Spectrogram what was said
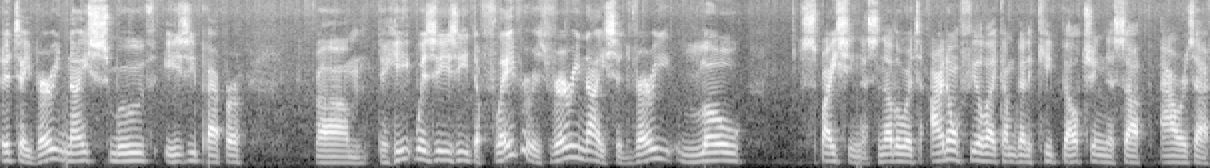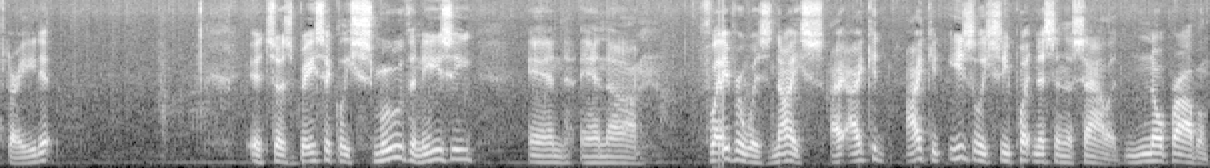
it's a very nice, smooth, easy pepper. Um, the heat was easy. The flavor is very nice. It's very low spiciness. In other words, I don't feel like I'm going to keep belching this up hours after I eat it. It's just basically smooth and easy, and and uh, flavor was nice. I, I could I could easily see putting this in a salad, no problem.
